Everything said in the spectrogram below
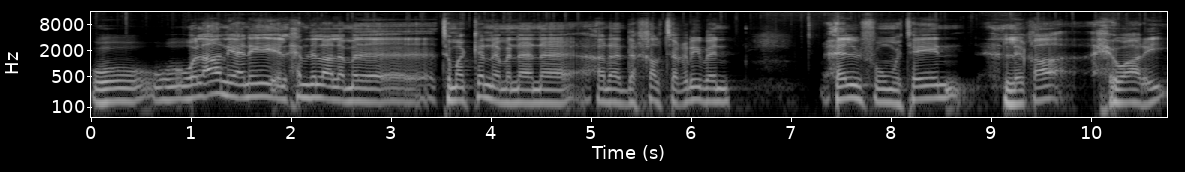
و- والآن يعني الحمد لله لما تمكنا من أنا أنا دخلت تقريبا 1200 لقاء حواري.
